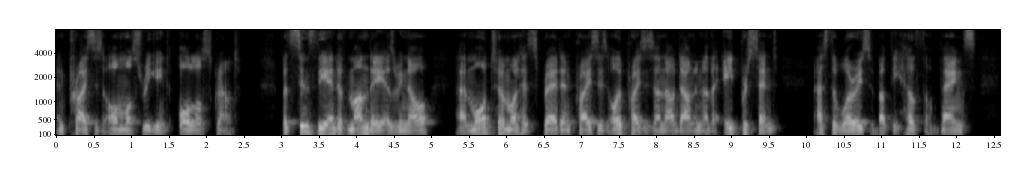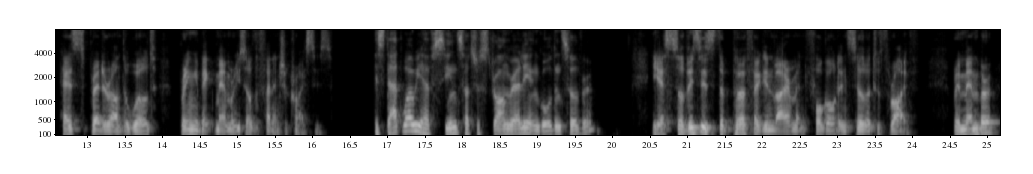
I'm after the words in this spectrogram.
and prices almost regained all lost ground. But since the end of Monday, as we know, uh, more turmoil has spread, and prices, oil prices, are now down another 8% as the worries about the health of banks has spread around the world, bringing back memories of the financial crisis. Is that why we have seen such a strong rally in gold and silver? Yes, so this is the perfect environment for gold and silver to thrive. Remember,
